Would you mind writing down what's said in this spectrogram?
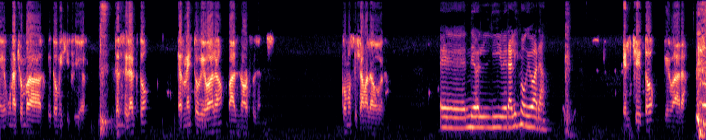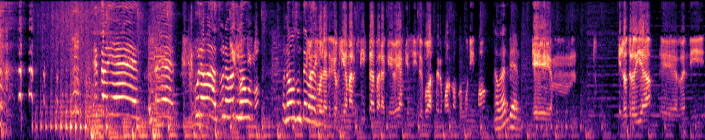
eh, una chomba de Tommy Hilfiger. Tercer acto. Ernesto Guevara va al Northlands. ¿Cómo se llama la obra? Eh, neoliberalismo Guevara. El Cheto Guevara. ¡Está bien! ¡Está bien! Una más, una más Y nos vamos, nos vamos un tema último, la trilogía marxista para que vean que sí se puede hacer humor con comunismo. A ver. Bien. Eh, el otro día eh, rendí,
